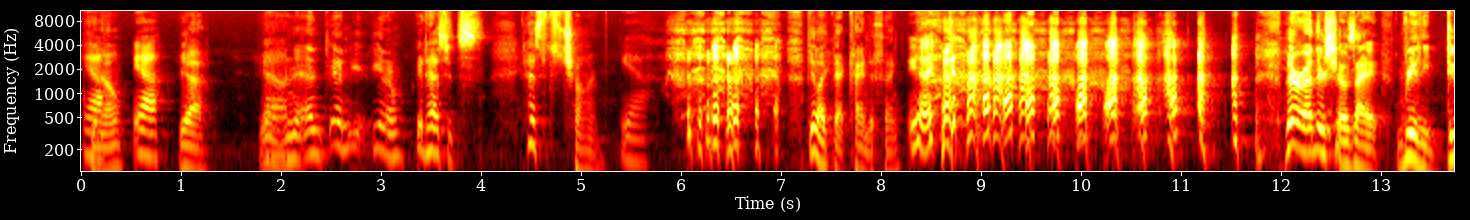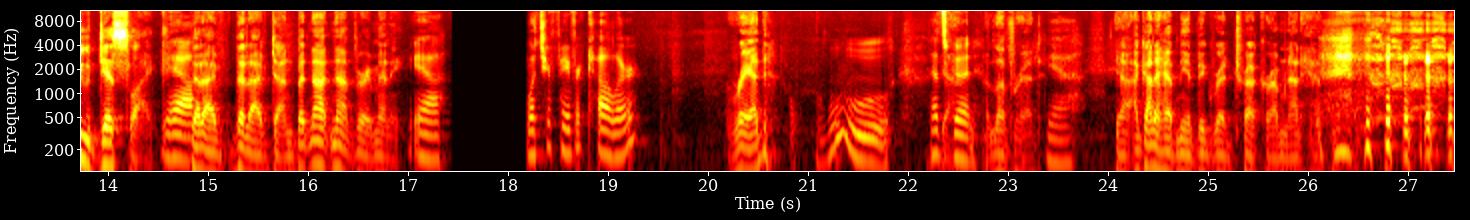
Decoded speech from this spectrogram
yeah. You know. Yeah. Yeah. Yeah. Yeah. And, and and you know, it has its it has its charm. Yeah. I feel like that kind of thing. Yeah. There are other shows I really do dislike Yeah. that I've that I've done, but not not very many. yeah. What's your favorite color? Red. Ooh, that's Yeah, good. I love red. Yeah. Yeah, I got to have me a big red truck or I'm not happy.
